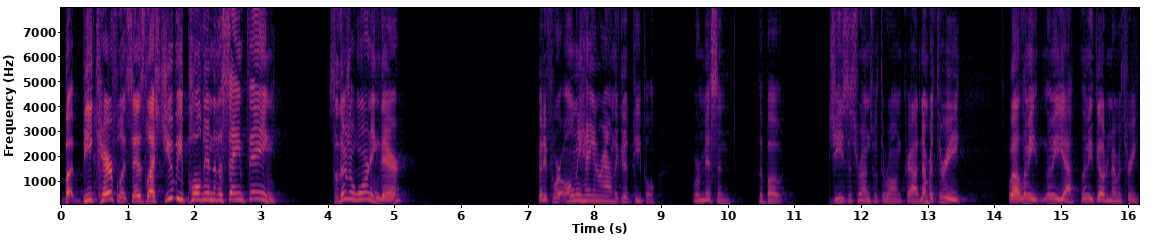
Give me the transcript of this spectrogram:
But be careful, it says, lest you be pulled into the same thing. So there's a warning there. But if we're only hanging around the good people, we're missing the boat. Jesus runs with the wrong crowd. Number three, well, let me, let me, yeah, let me go to number three.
